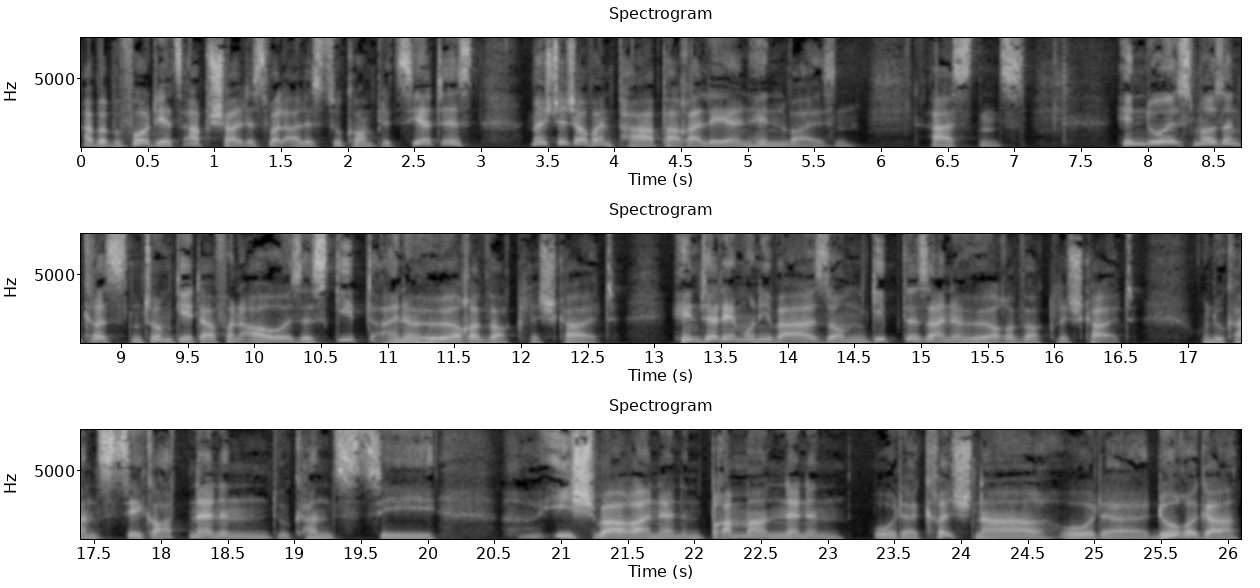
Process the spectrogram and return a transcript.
Aber bevor du jetzt abschaltest, weil alles zu kompliziert ist, möchte ich auf ein paar Parallelen hinweisen. Erstens. Hinduismus und Christentum geht davon aus, es gibt eine höhere Wirklichkeit. Hinter dem Universum gibt es eine höhere Wirklichkeit. Und du kannst sie Gott nennen, du kannst sie Ishvara nennen, Brahman nennen oder Krishna oder Durga.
